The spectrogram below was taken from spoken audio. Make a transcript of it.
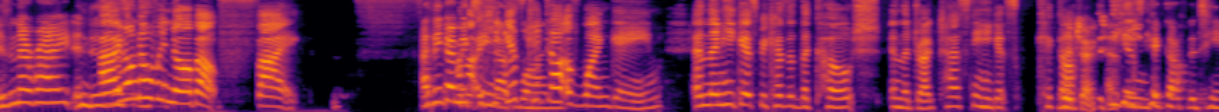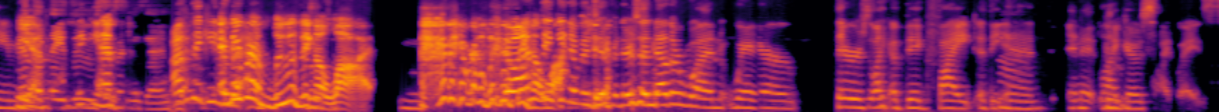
isn't that right and does I this don't know if we know about fight. i think i'm Uh, mixing he up gets one. kicked out of one game, and then he gets because of the coach and the drug testing. He gets kicked The off. drug the he gets team, kicked off the team and Yeah. then they I'm lose thinking the of- season. i'm thinking And they were a- losing a lot. Mm. they were losing No, a I'm lot. thinking of a different. There's another one where there's like a big fight at the Mm. end, and it like Mm. goes sideways.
